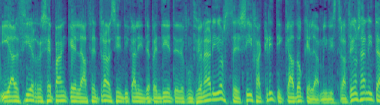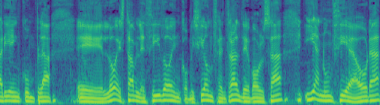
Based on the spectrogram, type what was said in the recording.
Y al cierre sepan que la Central Sindical Independiente de Funcionarios, CESIF, ha criticado que la Administración sanitaria incumpla eh, lo establecido en Comisión Central de Bolsa y anuncie ahora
